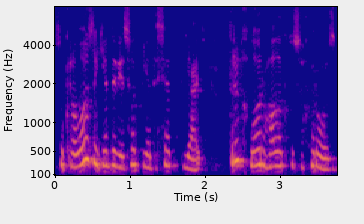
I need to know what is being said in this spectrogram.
Сукралоза є 955, 3 галактосахарози.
